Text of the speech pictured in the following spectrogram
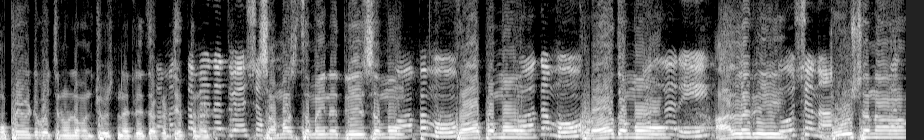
ముప్పై ఒకటి వచనంలో మనం చూసినట్లయితే అక్కడ చెప్తున్నాడు. సమస్తమైన ద్వేషము, కోపము, క్రోధము, అల్లరి, దూషణ,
